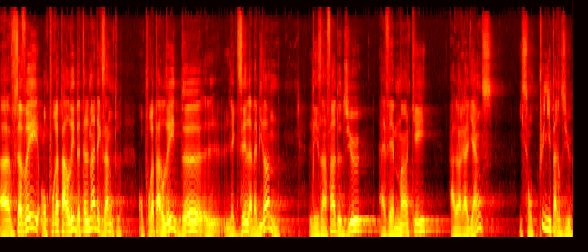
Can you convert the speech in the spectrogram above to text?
Euh, vous savez, on pourrait parler de tellement d'exemples. On pourrait parler de euh, l'exil à Babylone. Les enfants de Dieu avaient manqué à leur alliance. Ils sont punis par Dieu.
